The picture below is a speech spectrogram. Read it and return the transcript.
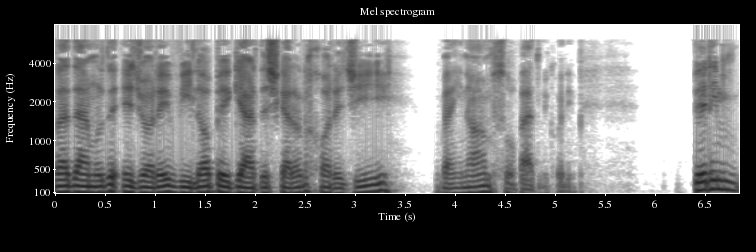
و در مورد اجاره ویلا به گردشگران خارجی و اینا هم صحبت می‌کنیم. بریم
